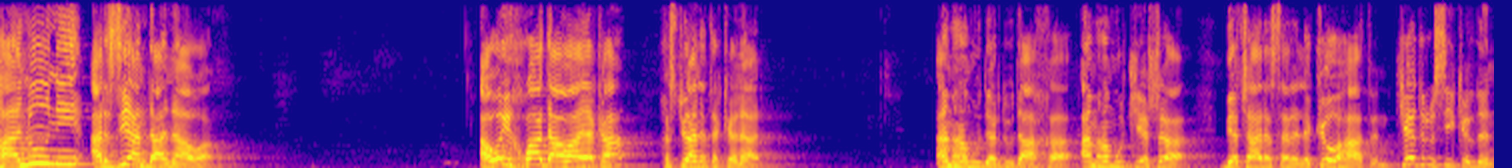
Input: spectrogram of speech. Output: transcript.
قانوونی ئەرزیان داناوە، ئەوەی خوا داوایەکە خستویانەتە کەنار، ئەم هەموو دەرد و داخە، ئەم هەموو کێشە بێ چارەسەرە لە کوێوە هاتن؟ کێ دروستی کردن؟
